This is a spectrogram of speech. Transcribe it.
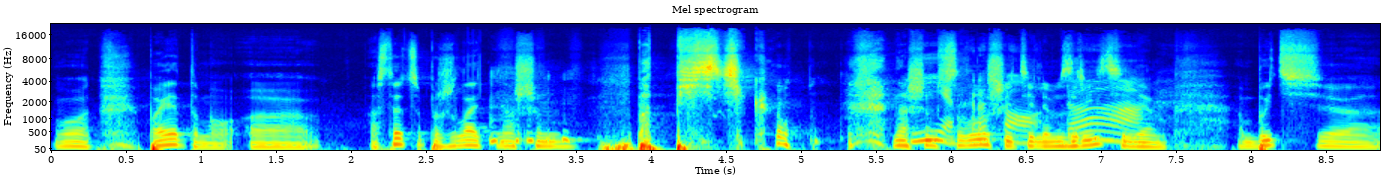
вот. Поэтому э, остается пожелать нашим подписчикам, нашим слушателям, зрителям быть, э,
